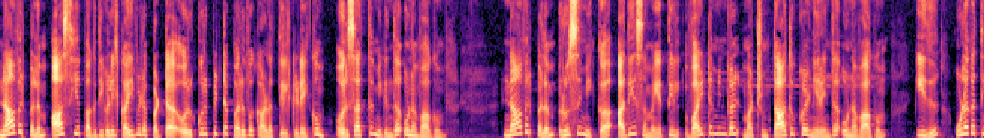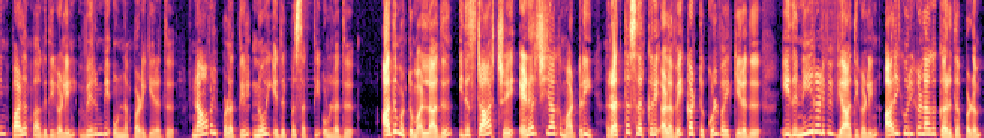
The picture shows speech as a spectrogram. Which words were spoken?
நாவற்பழம் ஆசிய பகுதிகளில் கைவிடப்பட்ட ஒரு குறிப்பிட்ட பருவ காலத்தில் கிடைக்கும் ஒரு சத்து மிகுந்த உணவாகும். நாவற்பழம் ருசிமிக்க அதே சமயத்தில் வைட்டமின்கள் மற்றும் தாதுக்கள் நிறைந்த உணவாகும். இது உலகத்தின் பல பகுதிகளில் விரும்பி உண்ணப்படுகிறது. நாவல் பழத்தில் நோய் எதிர்ப்பு சக்தி உள்ளது. அது மட்டுமல்லாது இது ஸ்டார்ச்சை எனர்ஜியாக மாற்றி இரத்த சர்க்கரை அளவை கட்டுக்குள் வைக்கிறது. இது நீரிழிவு வியாதிகளின் அறிகுறிகளாக கருதப்படும்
